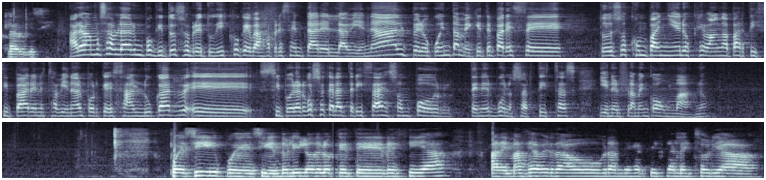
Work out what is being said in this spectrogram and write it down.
claro que sí. Ahora vamos a hablar un poquito sobre tu disco que vas a presentar en la Bienal, pero cuéntame, ¿qué te parece todos esos compañeros que van a participar en esta Bienal? Porque Sanlúcar, eh, si por algo se caracteriza, son por tener buenos artistas y en el flamenco aún más, ¿no? Pues sí, pues siguiendo el hilo de lo que te decía, además de haber dado grandes artistas en la historia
